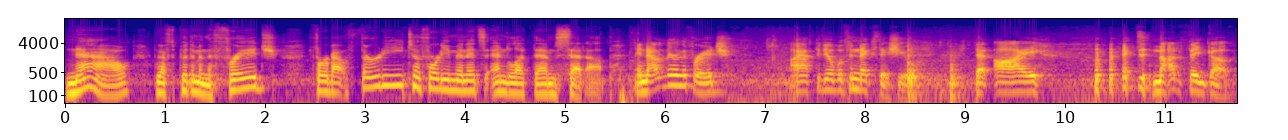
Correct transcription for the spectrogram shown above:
Now, we have to put them in the fridge for about 30 to 40 minutes and let them set up. And now that they're in the fridge, I have to deal with the next issue that I I did not think of.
